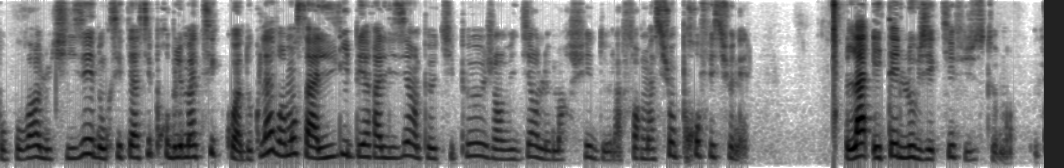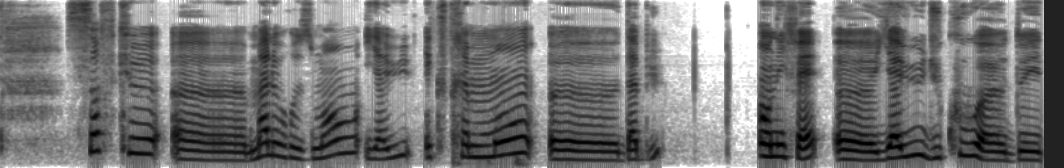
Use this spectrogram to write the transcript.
pour pouvoir l'utiliser. Donc c'était assez problématique quoi. Donc là vraiment ça a libéralisé un petit peu, j'ai envie de dire, le marché de la formation professionnelle. Là était l'objectif justement. Sauf que euh, malheureusement, il y a eu extrêmement d'abus en effet, euh, il y a eu du coup euh, des,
